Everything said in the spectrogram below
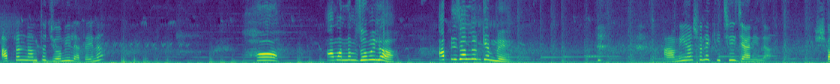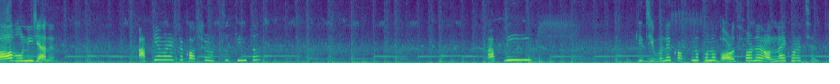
আপনার নাম তো জমিলা তাই না? হ আমার নাম জমিলা। আপনি জানলেন কেমনে? আমি আসলে কিছুই জানি না। সব উনি জানেন। আপনি আমার একটা কথার উত্তর দিন তো। আপনি কি জীবনে কখনো কোনো বড় ধরনের অন্যায় করেছেন?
